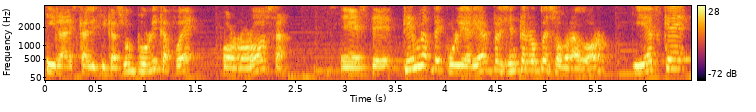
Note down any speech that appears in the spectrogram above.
y la descalificación pública fue horrorosa. Este, tiene una peculiaridad el presidente López Obrador y es que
